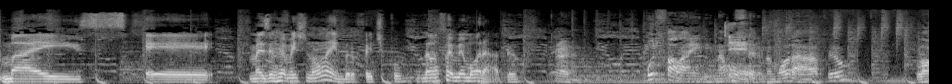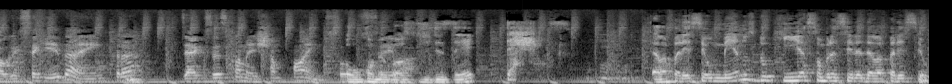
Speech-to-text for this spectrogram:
Mas. É, mas eu realmente não lembro. Foi tipo, não foi memorável. É. Por falar em não É. ser memorável, logo em seguida entra Dex Exclamation Point. Ou como eu gosto de dizer, Dex! Ela apareceu menos do que a sobrancelha dela apareceu.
